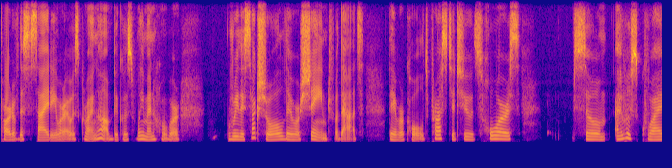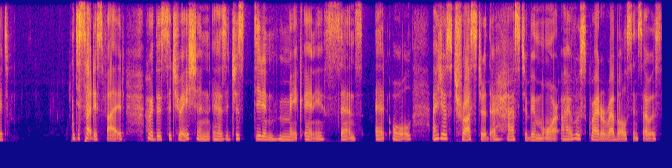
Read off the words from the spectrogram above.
part of the society where I was growing up because women who were really sexual, they were shamed for that. They were called prostitutes, whores. So I was quite dissatisfied with this situation as it just didn't make any sense at all. I just trusted there has to be more. I was quite a rebel since I was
